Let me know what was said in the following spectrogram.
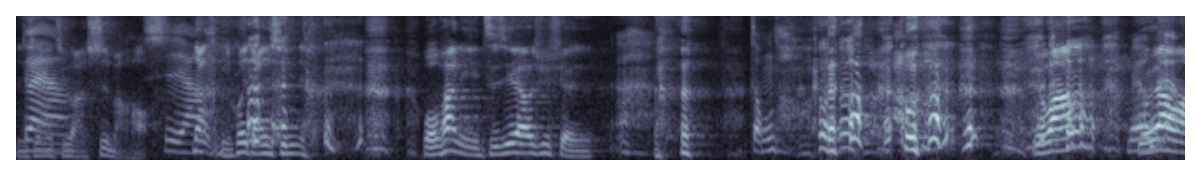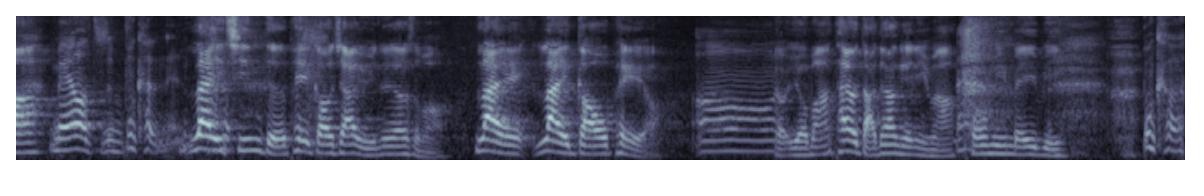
你现在计划是嘛？哈，是啊那你会担心？我怕你直接要去选，总统有 吗？没有有要吗？？没有，只是不可能。赖清德配高嘉瑜，那叫什么？赖赖高配哦、哦，有有吗？他有打电话给你吗？Call me maybe。不可能。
